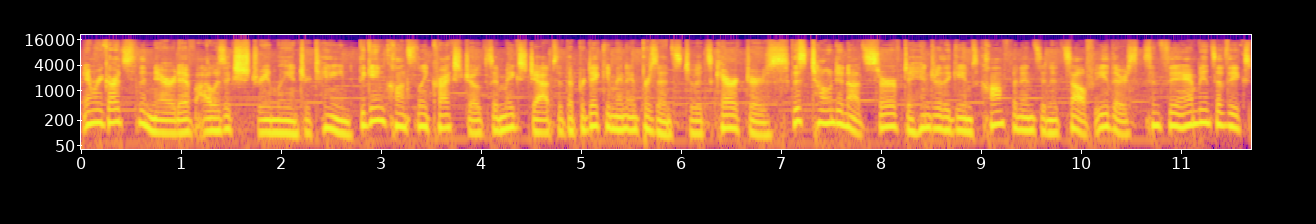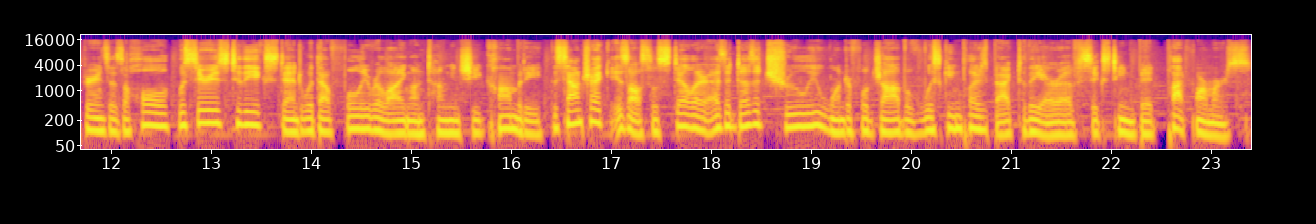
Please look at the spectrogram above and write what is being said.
In regards to the narrative, I was extremely entertained. The game constantly cracks jokes and makes jabs at the predicament it presents to its characters. This tone did not serve to hinder the game's confidence in itself either, since the ambience of the experience as a whole was serious to the extent without fully relying on tongue-in-cheek comedy. The soundtrack is also stellar as it does a truly wonderful job of whisking players back to the era of 16-bit platformers.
